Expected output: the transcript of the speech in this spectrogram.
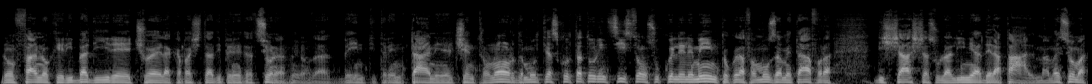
non fanno che ribadire, cioè la capacità di penetrazione almeno da 20-30 anni nel centro-nord. Molti ascoltatori insistono su quell'elemento, quella famosa metafora di Sciascia sulla linea della palma, ma insomma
